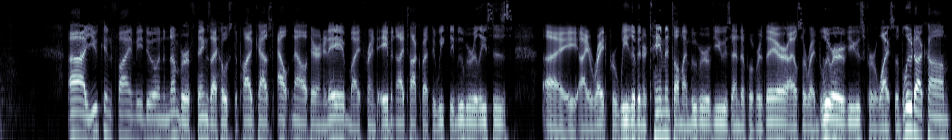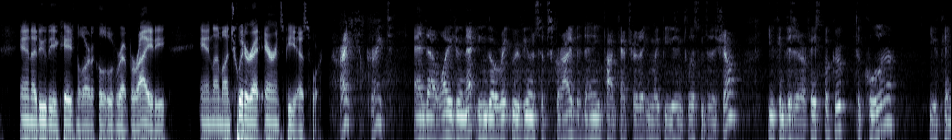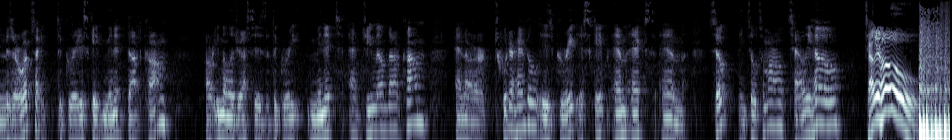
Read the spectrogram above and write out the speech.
Uh, you can find me doing a number of things. I host a podcast out now with Aaron and Abe. My friend Abe and I talk about the weekly movie releases. I, I write for We Live Entertainment. All my movie reviews end up over there. I also write Blu-ray reviews for WhySoBlu.com, and I do the occasional article over at Variety. and I'm on Twitter at AaronsPS4. All right, great. And uh, while you're doing that, you can go rate, review, and subscribe at any podcatcher that you might be using to listen to the show. You can visit our Facebook group, The Cooler. You can visit our website, thegreatescapeminute.com. Our email address is thegreatminute at gmail.com. And our Twitter handle is GreatEscapeMXM. So, until tomorrow, tally ho! Tally ho!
